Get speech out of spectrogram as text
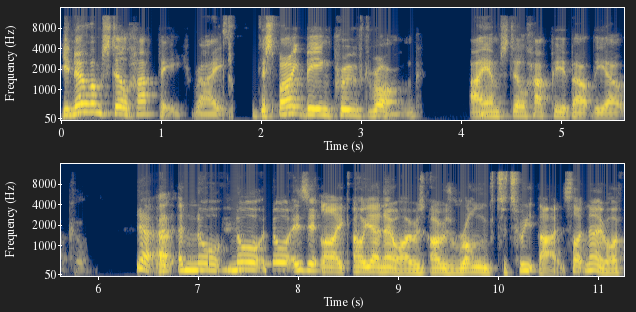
you know I'm still happy, right? Despite being proved wrong, I am still happy about the outcome. Yeah, Uh, and, and nor nor nor is it like, oh yeah, no, I was I was wrong to tweet that. It's like, no, I've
